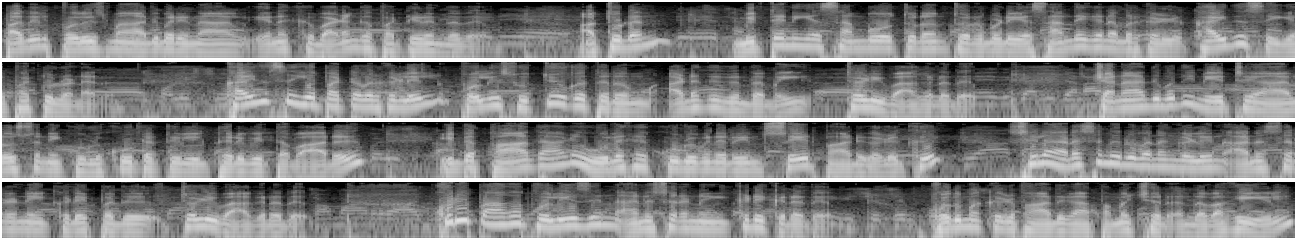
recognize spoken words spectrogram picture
பதில் பதில் பொலிஸ்மா அதிபரினால் எனக்கு வழங்கப்பட்டிருந்தது. அத்துடன் மித்தனிய சம்பவத்துடன் தொடர்புடைய சந்தேக நபர்கள் கைது செய்யப்பட்டுள்ளனர். கைது செய்யப்பட்டவர்களில் போலீஸ் உத்தியோகத்தரும் அடங்குகின்றமை தெளிவாகிறது. ஜனாதிபதி நேற்று ஆலோசனை குழு கூட்டத்தில் தெரிவித்தவாறு இந்த பாதாள உலக குழுவினரின் செயற்பாடுகளுக்கு சில அரசு நிறுவனங்களின் அனுசரணை கிடைப்பது தெளிவாகிறது. குறிப்பாக போலீசின் அனுசரணை கிடைக்கிறது. பொதுமக்கள் பாதுகாப்பு அமைச்சர் என்ற வகையில்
